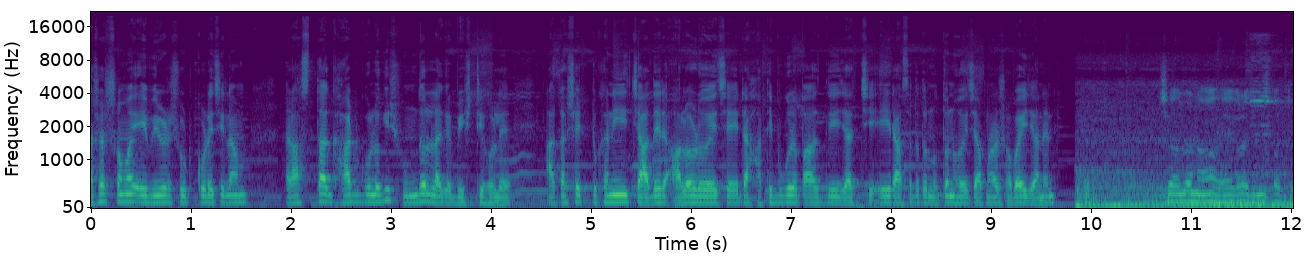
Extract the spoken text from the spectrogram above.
আসার সময় এই ভিডিওটা শ্যুট করেছিলাম। রাস্তাঘাটগুলো কি সুন্দর লাগে বৃষ্টি হলে। আকাশে একটুখানি চাঁদের আলো রয়েছে এটা হাতিপুকুরের পাশ দিয়ে যাচ্ছে। এই রাস্তাটা তো নতুন হয়েছে আপনারা সবাই জানেন। চলো না হয়ে গেল জিনিসপত্র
